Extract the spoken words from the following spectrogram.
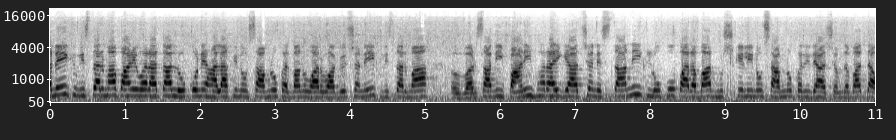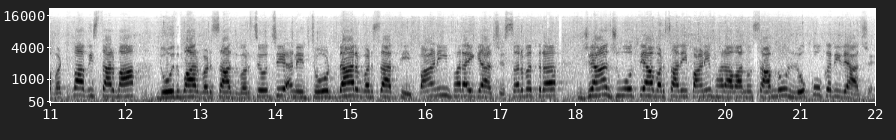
અનેક વિસ્તારમાં પાણી ભરાતા લોકોને હાલાકીનો સામનો કરવાનો વારો આવ્યો છે. અનેક વિસ્તારમાં વરસાદી પાણી ભરાઈ ગયા છે અને સ્થાનિક લોકો પારાવાર મુશ્કેલીનો સામનો કરી રહ્યા છે. અમદાવાદના વટવા વિસ્તારમાં ધોધમાર વરસાદ વરસ્યો છે અને જોરદાર વરસાદથી પાણી ભરાઈ ગયા છે. સર્વત્ર જ્યાં જુઓ ત્યાં વરસાદી પાણી ભરાવાનો સામનો લોકો કરી રહ્યા છે.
